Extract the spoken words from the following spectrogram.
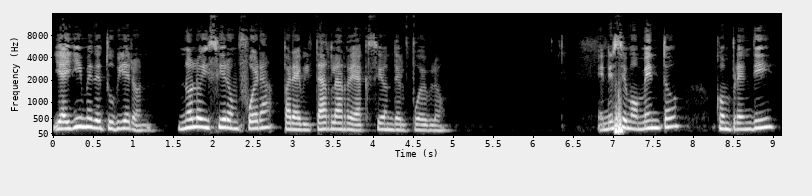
y allí me detuvieron, no lo hicieron fuera para evitar la reacción del pueblo. En ese momento comprendí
